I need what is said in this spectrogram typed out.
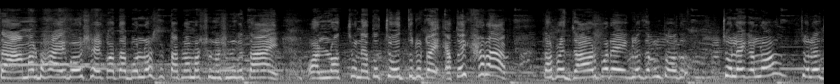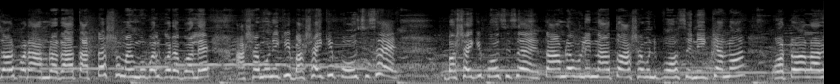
তা আমার ভাই বউ সেই কথা বলল তারপরে আমার শোনা শুনব তাই ওর লচ্ছন এত চরিত্রটা এতই খারাপ। তারপরে যাওয়ার পরে এগুলো যখন চলে গেল, চলে যাওয়ার পরে আমরা রাত আটটার সময় মোবাইল করে বলে, আশামণি কি বাসায় কি পৌঁছেছে? বাসায় কি পৌঁছেছে? তা আমরা বলি, না তো আশামণি পৌঁছেনি। কেন? অটোওয়ালার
